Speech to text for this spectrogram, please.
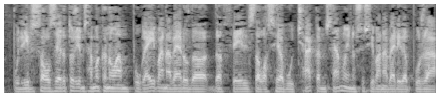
acollir-se als ERTOs i em sembla que no van poder i van haver-ho de, de fer ells de la seva butxaca em sembla, i no sé si van haver-hi de posar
